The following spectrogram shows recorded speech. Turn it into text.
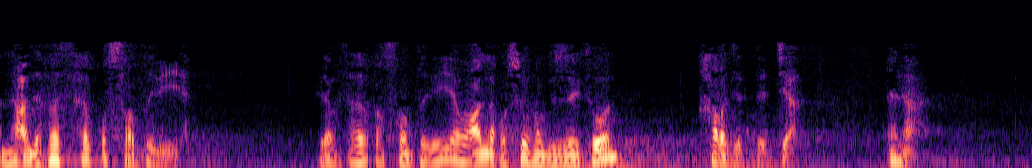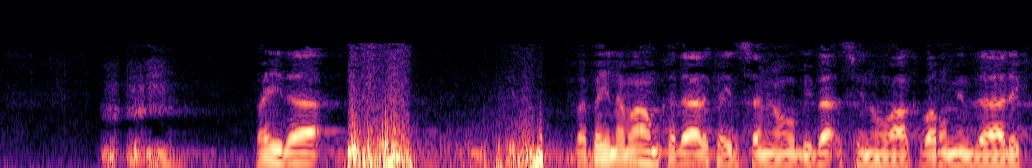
أنها عند فتح القسطنطينية إذا فتح القسطنطينية وعلقوا سيوفهم بالزيتون خرج الدجال. نعم. فإذا فبينما هم كذلك إذ سمعوا ببأس هو أكبر من ذلك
